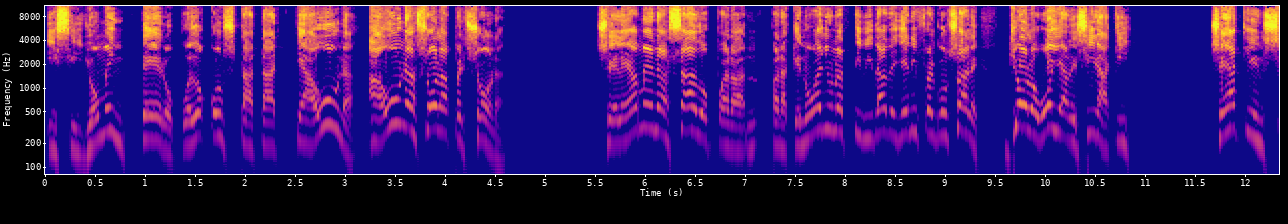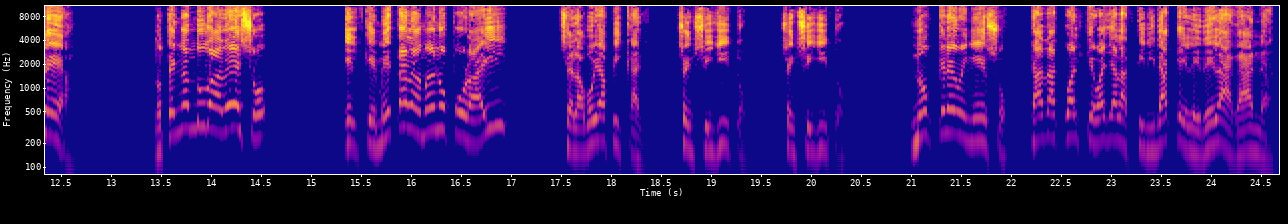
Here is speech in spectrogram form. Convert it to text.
Y si yo me entero, puedo constatar que a una, a una sola persona se le ha amenazado para, para que no haya una actividad de Jennifer González, yo lo voy a decir aquí, sea quien sea. No tengan duda de eso. El que meta la mano por ahí, se la voy a picar. Sencillito, sencillito. No creo en eso. Cada cual que vaya a la actividad que le dé la gana,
